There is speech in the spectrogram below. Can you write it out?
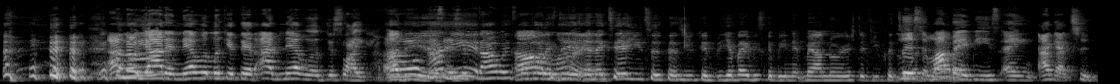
I know y'all didn't never look at that. I never just like, I oh, did. I did. I always, I always go did, and they tell you to because you could. Your babies could be malnourished if you put. Listen, my babies ain't, I got two.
